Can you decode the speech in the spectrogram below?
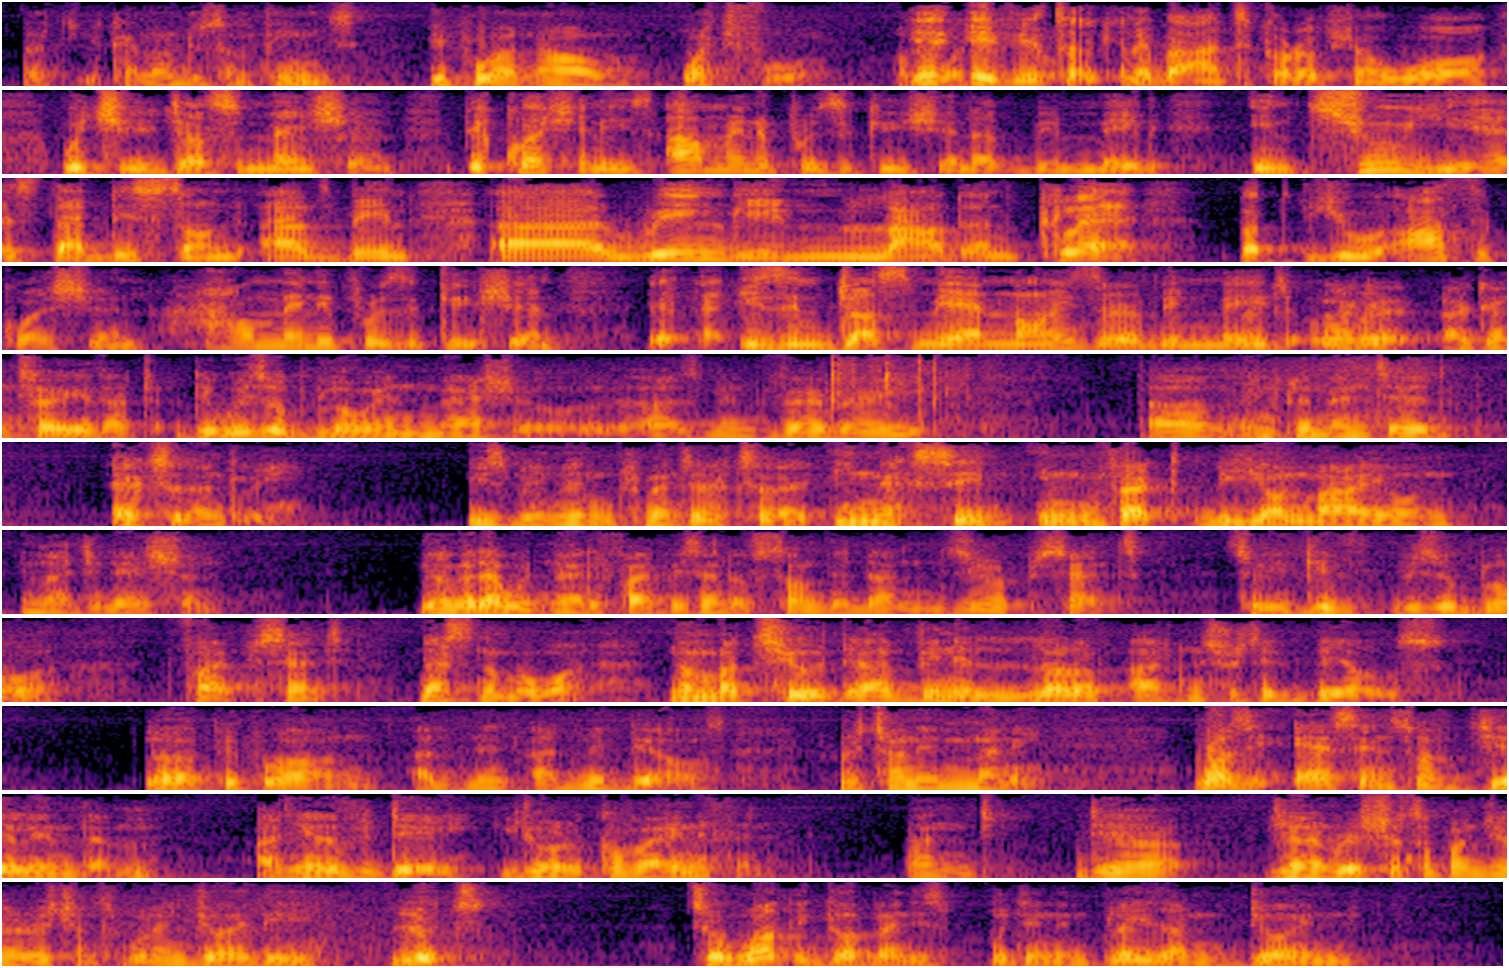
that you cannot do some things. People are now watchful. If, if you're talking about anti-corruption war, which you just mentioned, the question is how many prosecutions have been made in two years that this song has been uh, ringing loud and clear? But you ask the question, how many prosecution? Uh, isn't just mere noise that have been made? I can, I can, tell you that the whistleblowing measure has been very, very um, implemented excellently. It's been implemented excellently. In, exceed, in, in fact, beyond my own imagination. You are better with 95% of something than 0%. So you give whistleblower 5%. That's number one. Number two, there have been a lot of administrative bills. A lot of people are on admin, admin bills returning money. What's the essence of jailing them? At the end of the day, you don't recover anything. And their generations upon generations will enjoy the loot. So what the government is putting in place and doing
